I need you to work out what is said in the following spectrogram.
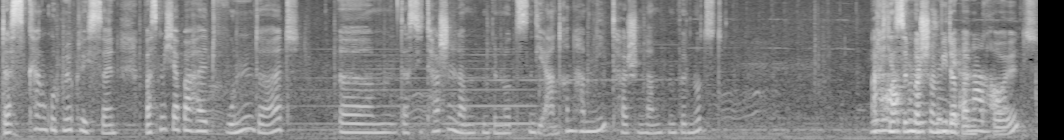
Das kann gut möglich sein. Was mich aber halt wundert, ähm, dass sie Taschenlampen benutzen. Die anderen haben nie Taschenlampen benutzt. Ach, Ja, hier sind wir schon sind wieder beim Kreuz.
